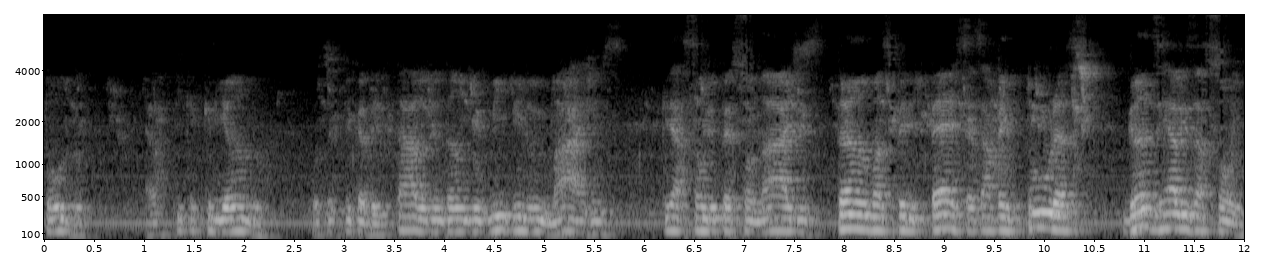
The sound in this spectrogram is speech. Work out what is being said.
todo. Ela fica criando. Você fica deitado, tentando dormir, vendo imagens, criação de personagens, tramas, peripécias, aventuras, grandes realizações.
